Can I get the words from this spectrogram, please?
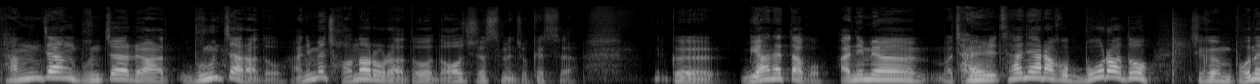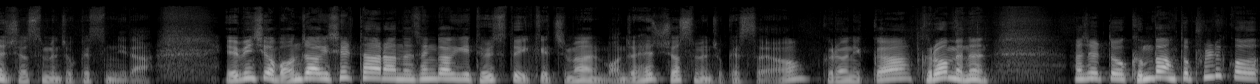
당장 문자를 문자라도 아니면 전화로라도 넣어 주셨으면 좋겠어요. 그 미안했다고 아니면 뭐잘 사냐라고 뭐라도 지금 보내 주셨으면 좋겠습니다. 예빈 씨가 먼저 하기 싫다라는 생각이 들 수도 있겠지만 먼저 해 주셨으면 좋겠어요. 그러니까 그러면은 사실 또 금방 또 풀릴 거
